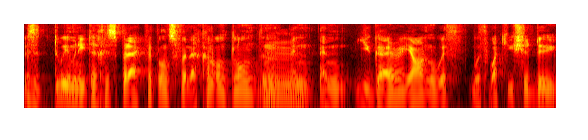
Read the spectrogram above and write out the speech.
dis 'n 2 minute gesprek wat ons vinnig gaan ontlont en mm. en en you carry on with with what you should do.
